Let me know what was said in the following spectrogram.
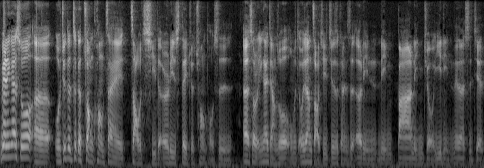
没有，应该说，呃，我觉得这个状况在早期的 early stage 的创投是，呃，sorry，应该讲说，我们我讲早期就是可能是二零零八、零九、一零那段时间，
